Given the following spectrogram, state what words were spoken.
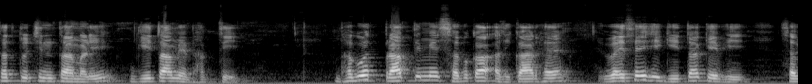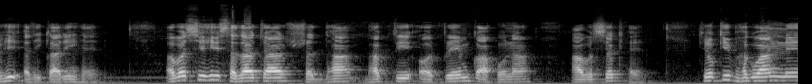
तत्व चिंतामणि गीता में भक्ति। भगवत प्राप्ति में सबका अधिकार है, वैसे ही गीता के भी सभी अधिकारी हैं। अवश्य ही सदाचार, श्रद्धा, भक्ति और प्रेम का होना आवश्यक है, क्योंकि भगवान ने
